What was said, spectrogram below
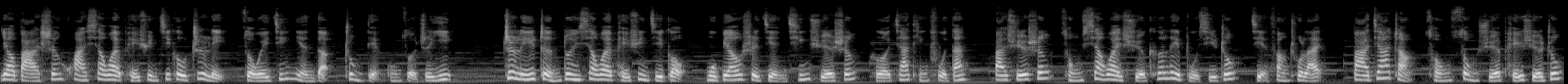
要把深化校外培训机构治理作为今年的重点工作之一。治理整顿校外培训机构，目标是减轻学生和家庭负担，把学生从校外学科类补习中解放出来，把家长从送学陪学中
